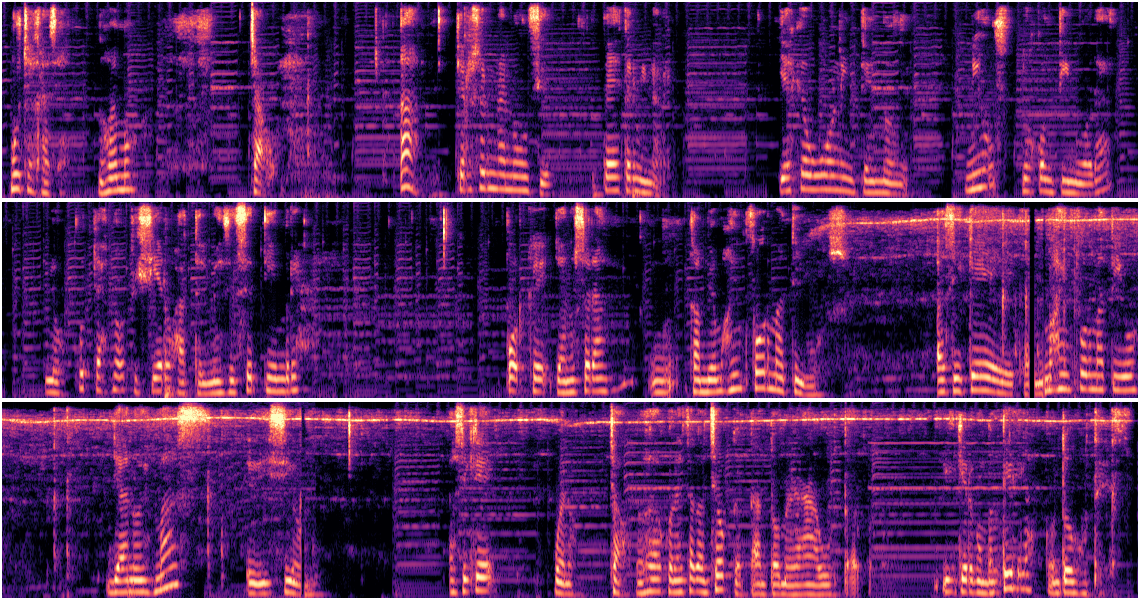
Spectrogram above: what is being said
Muchas gracias. Nos vemos. Chao. Ah, quiero hacer un anuncio antes de terminar. Y es que hubo Nintendo News no continuará los podcasts noticieros hasta el mes de septiembre porque ya no serán cambios informativos. Así que cambios informativos ya no es más edición. Así que, bueno, chao, los dejo con esta canción que tanto me ha gustado y quiero compartirla con todos ustedes.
